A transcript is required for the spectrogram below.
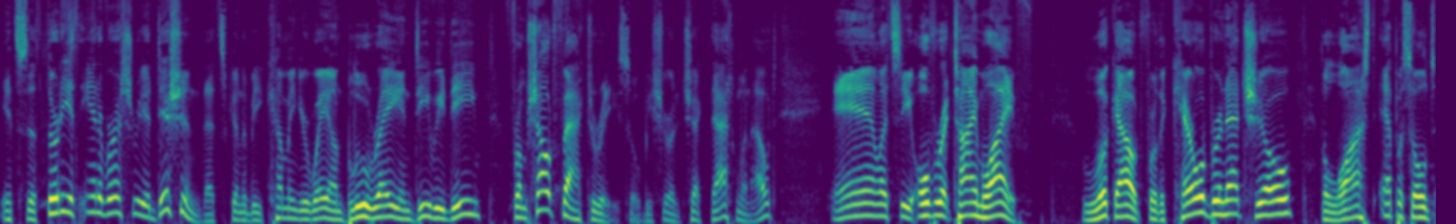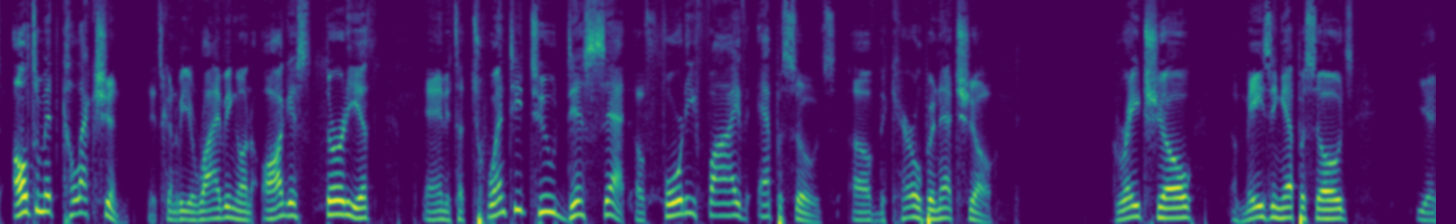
It's the 30th anniversary edition that's going to be coming your way on Blu ray and DVD from Shout Factory. So be sure to check that one out. And let's see, over at Time Life, look out for the Carol Burnett Show, the Lost Episodes Ultimate Collection. It's going to be arriving on August 30th and it's a 22 disc set of 45 episodes of The Carol Burnett Show. Great show, amazing episodes. You,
